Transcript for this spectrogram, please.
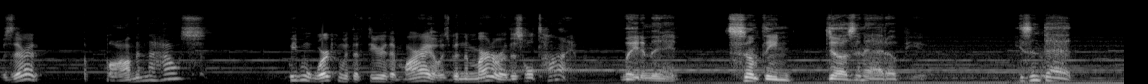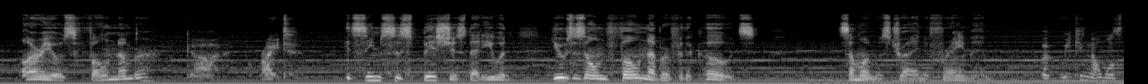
Was there a, a bomb in the house? We've been working with the theory that Mario has been the murderer this whole time. Wait a minute. Something doesn't add up here. Isn't that Mario's phone number? God, right. It seems suspicious that he would use his own phone number for the codes. Someone was trying to frame him. But we can almost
